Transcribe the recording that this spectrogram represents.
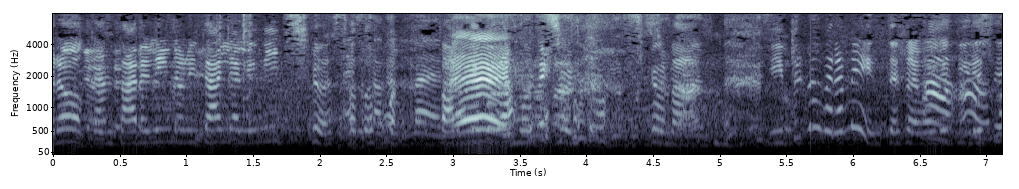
però cantare l'inno d'Italia all'inizio è stato, stato bello. particolarmente Eh, emozionante. No, veramente, cioè, Ah, voglio dire, ah, se-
